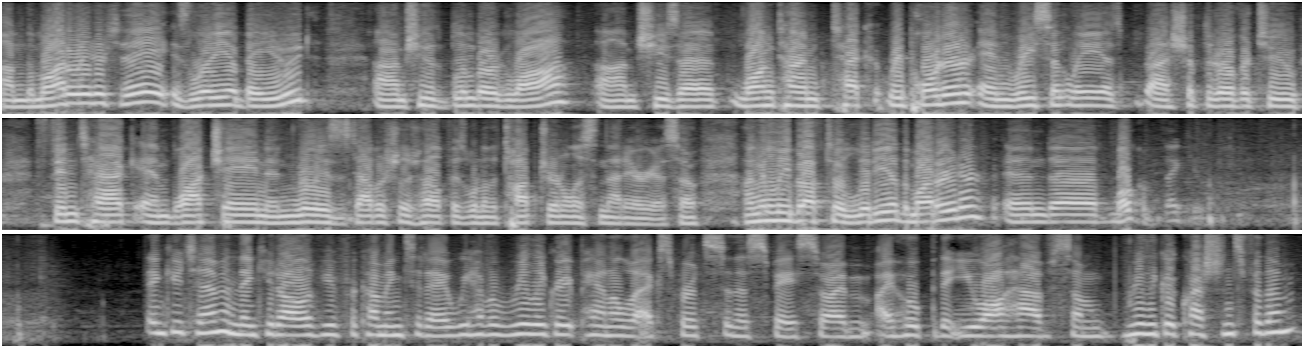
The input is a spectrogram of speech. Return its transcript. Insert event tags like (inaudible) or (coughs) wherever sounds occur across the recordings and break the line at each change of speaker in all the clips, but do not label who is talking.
Um, the moderator today is Lydia Beyoud. Um, she's with Bloomberg Law. Um, she's a longtime tech reporter and recently has uh, shifted over to fintech and blockchain and really has established herself as one of the top journalists in that area. So I'm going to leave it off to Lydia, the moderator, and uh, welcome. Thank you.
Thank you, Tim, and thank you to all of you for coming today. We have a really great panel of experts in this space, so I'm, I hope that you all have some really good questions for them.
